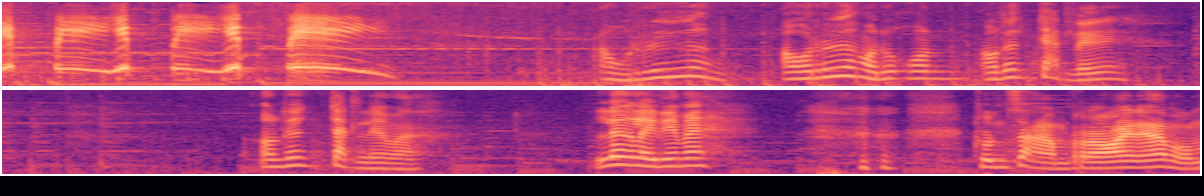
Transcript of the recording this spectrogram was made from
ฮิปปี้ฮิปปี้ฮิปปี้เอาเรื่อง เอาเรื่องของทุกคน เอาเรื่องจัดเลย เอาเรื่องจัดเลยมา เรื่องอะไรดีไหม ทุนสามร้อยนะครับผม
